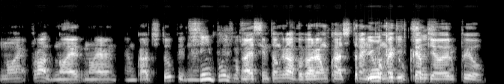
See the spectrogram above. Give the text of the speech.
não é. Pronto, não é, não é, é um bocado estúpido, mas Sim, pois, não, não é assim tão grave. Agora é um bocado estranho. Eu Como é que o acredito que campeão europeu,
